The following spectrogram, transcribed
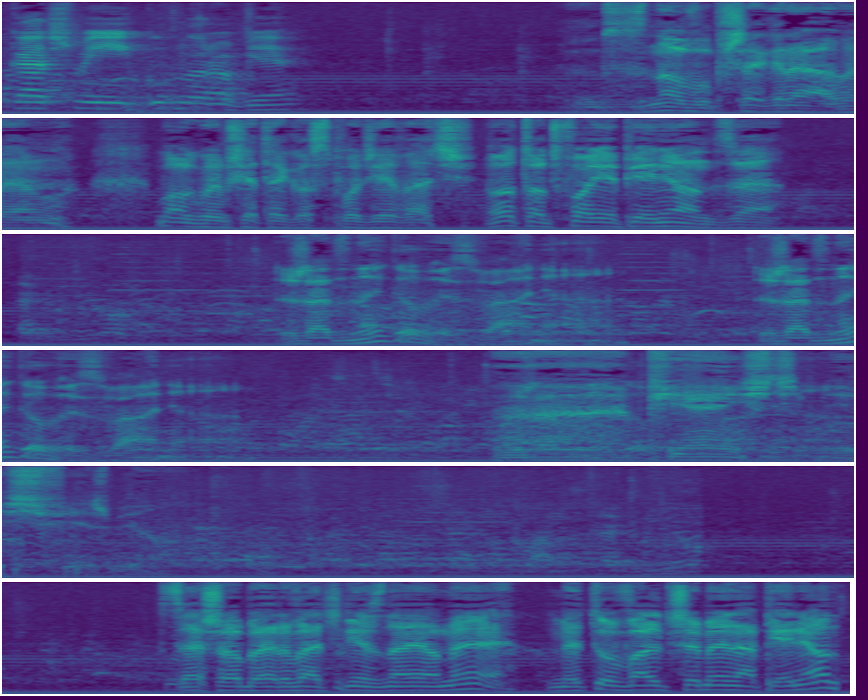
w karczmie i gówno robię. Znowu przegrałem. Mogłem się tego spodziewać. Oto twoje pieniądze. Żadnego wyzwania. Żadnego wyzwania. Eee, pięści mnie świeżbią. Chcesz oberwać nieznajomy? My tu walczymy na pieniądze.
